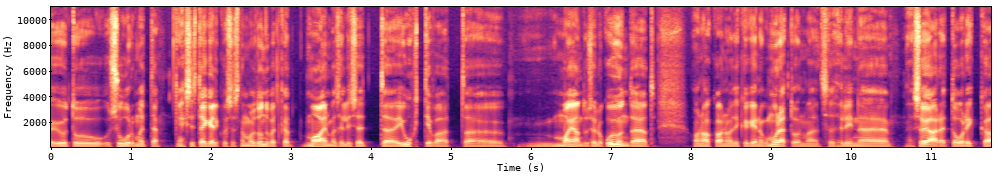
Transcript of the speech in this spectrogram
jutu suur mõte. ehk siis tegelikkuses no mulle tundub, et ka maailma sellised äh, juhtivad äh, majanduselu kujundajad on hakanud ikkagi nagu muret tundma, et see selline sõjaretoorika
